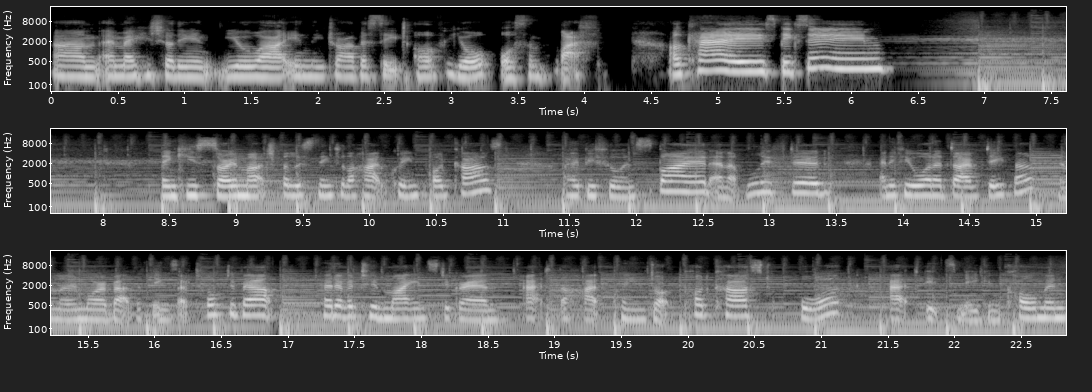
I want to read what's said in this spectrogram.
um, and making sure that you are in the driver's seat of your awesome life. Okay, speak soon. Thank you so much for listening to the Hype Queen podcast. I hope you feel inspired and uplifted. And if you want to dive deeper and learn more about the things I've talked about, head over to my Instagram at thehypequeen.podcast or at It's Megan Coleman.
